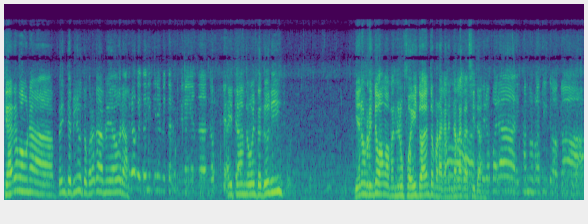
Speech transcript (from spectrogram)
quedaremos unas 20 minutos por acá, media hora. creo que Tony quiere pero ahí andando. Ahí está dando vuelta Tony. Y ahora un ratito vamos a prender un fueguito adentro para calentar la Oh, casita. Pero pará, dejando un ratito acá.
